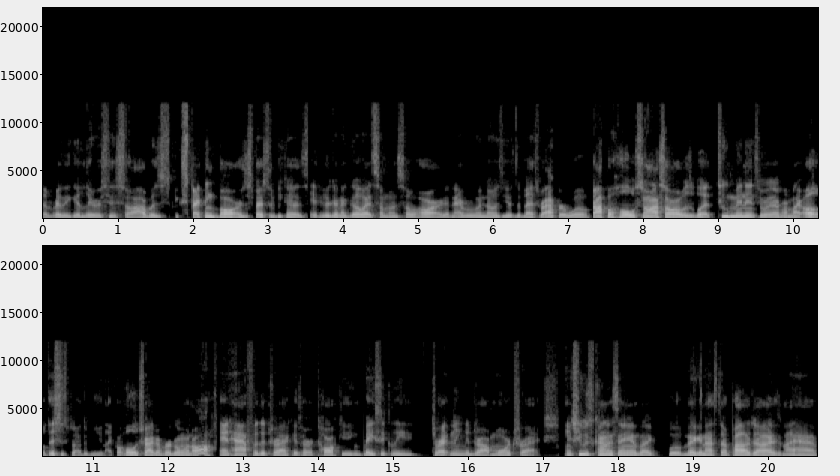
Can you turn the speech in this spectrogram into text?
a really good lyricist. So I was expecting bars, especially because if you're gonna go at someone so hard and everyone knows you're the best rapper, well, drop a whole song. I saw it was what two minutes or whatever. I'm like, oh, this is about to be like a whole track of her going off, and half of the track is her talking, basically threatening to drop more tracks. And she was kind of saying, like, well, Megan has to apologize and I have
